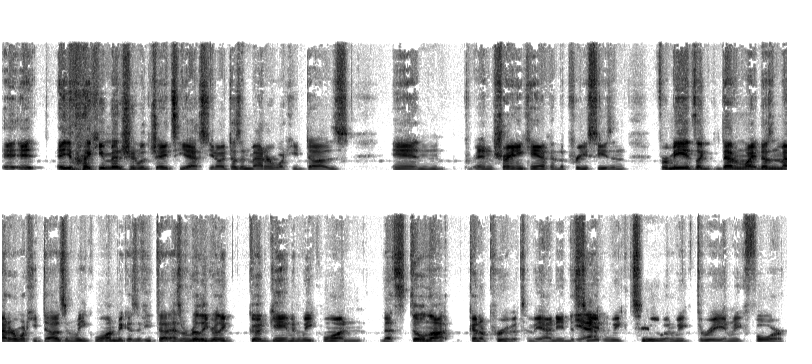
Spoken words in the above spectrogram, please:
it, it, it like you mentioned with JTS, you know, it doesn't matter what he does in in training camp in the preseason for me, it's like Devin White doesn't matter what he does in week one because if he does, has a really, really good game in week one, that's still not going to prove it to me. I need to yeah. see it in week two and week three and week four.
